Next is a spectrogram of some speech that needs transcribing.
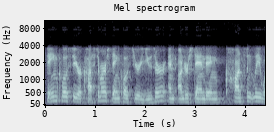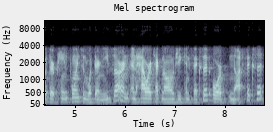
staying close to your customer, staying close to your user, and understanding constantly what their pain points and what their needs are, and, and how our technology can fix it or not fix it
